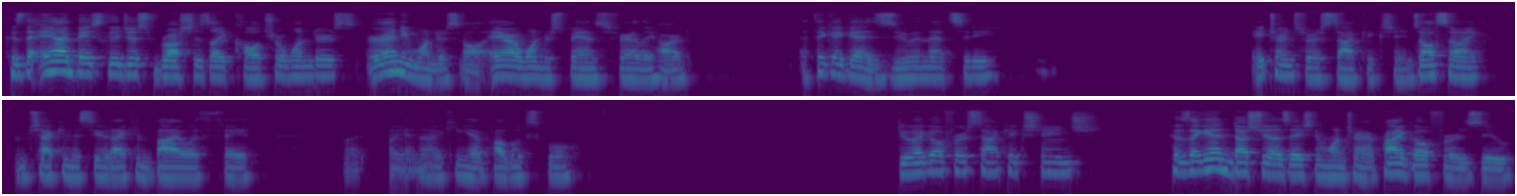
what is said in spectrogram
Because the AI basically just rushes like culture wonders or any wonders at all. AR wonder spams fairly hard. I think I get a zoo in that city. Eight turns for a stock exchange. Also, I, I'm checking to see what I can buy with faith. But, oh yeah, now I can get public school. Do I go for a stock exchange? Because I get industrialization in one turn. I probably go for a zoo.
